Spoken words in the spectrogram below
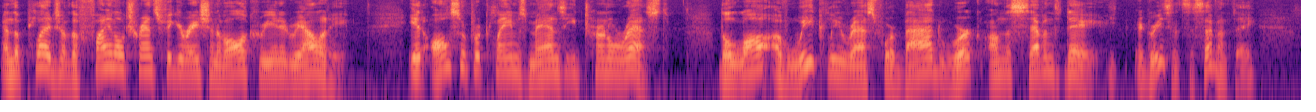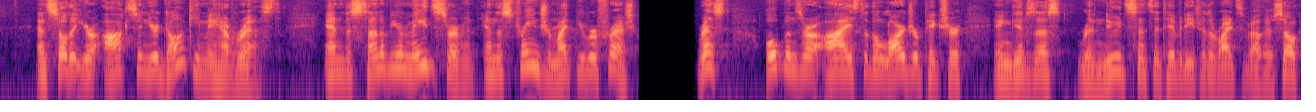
and the pledge of the final transfiguration of all created reality. It also proclaims man's eternal rest, the law of weekly rest forbade work on the seventh day. He agrees it's the seventh day. And so that your ox and your donkey may have rest, and the son of your maidservant and the stranger might be refreshed. Rest opens our eyes to the larger picture and gives us renewed sensitivity to the rights of others. So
